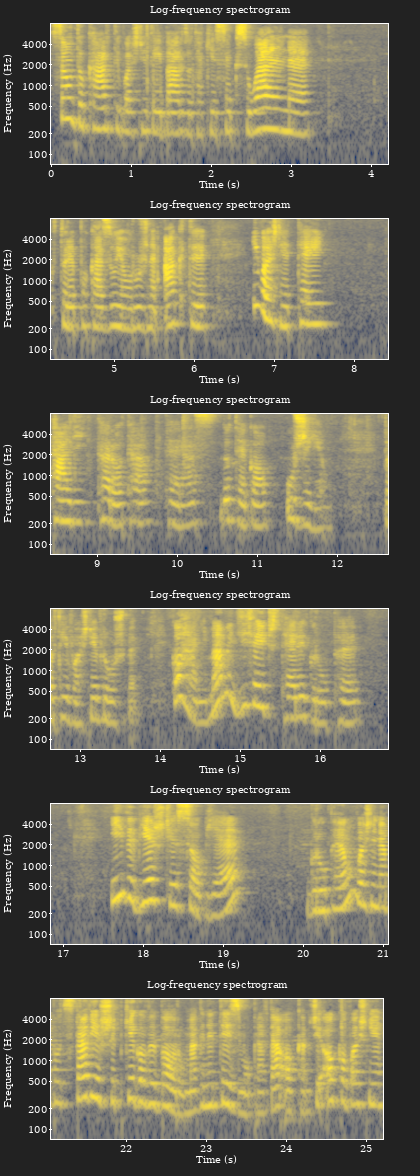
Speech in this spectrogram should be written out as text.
Są to karty właśnie tej bardzo takie seksualne, które pokazują różne akty i właśnie tej talii tarota teraz do tego użyję, do tej właśnie wróżby. Kochani, mamy dzisiaj cztery grupy i wybierzcie sobie grupę właśnie na podstawie szybkiego wyboru, magnetyzmu, prawda, oka, gdzie oko właśnie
